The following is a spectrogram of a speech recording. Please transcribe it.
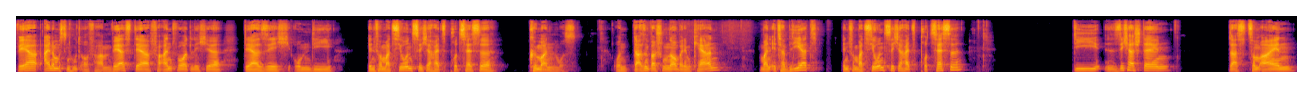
wer, einer muss den Hut aufhaben. Wer ist der Verantwortliche, der sich um die Informationssicherheitsprozesse kümmern muss? Und da sind wir schon genau bei dem Kern. Man etabliert Informationssicherheitsprozesse, die sicherstellen, dass zum einen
